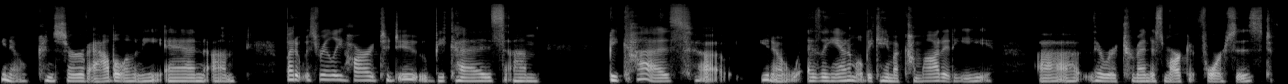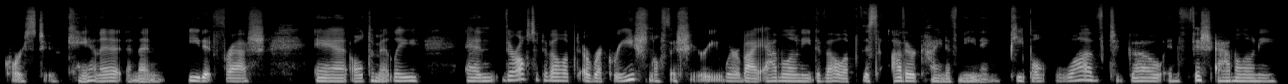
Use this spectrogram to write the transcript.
you know, conserve abalone, and um, but it was really hard to do because um, because uh, you know, as the animal became a commodity, uh, there were tremendous market forces, to, of course, to can it and then eat it fresh, and ultimately and they're also developed a recreational fishery whereby abalone developed this other kind of meaning. People love to go and fish abalone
